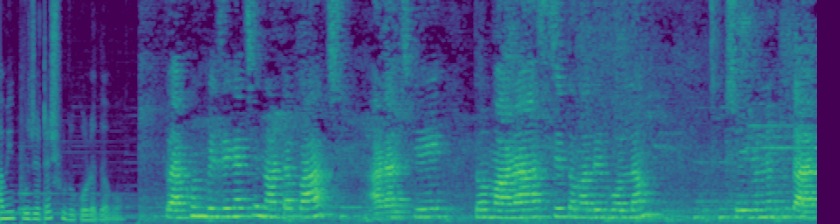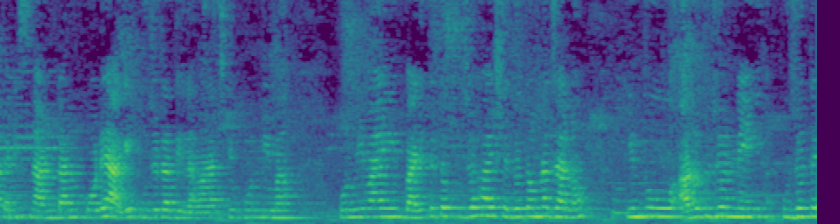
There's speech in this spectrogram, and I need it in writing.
আমি পুজোটা শুরু করে দেবো। তো এখন বেজে গেছে নটা পাঁচ, আর আজকে তো মারা আসছে তোমাদের বললাম। সেই জন্য একটু তাড়াতাড়ি স্নান টান করে আগে পুজোটা দিলাম। আর আজকে পূর্ণিমা, পূর্ণিমায় বাড়িতে তো পুজো হয়, সে তো তোমরা জানো। কিন্তু আরও দুজন নেই। পুজোতে,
